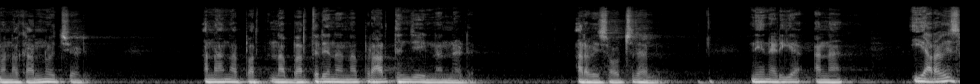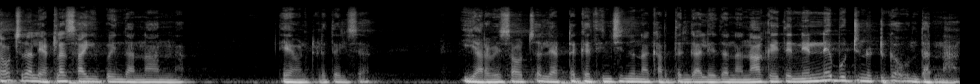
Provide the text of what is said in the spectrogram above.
మొన్న ఒక అన్న వచ్చాడు. అన్న నా భర్త నా బర్త్డే నన్న ప్రార్థన చేయండి అన్నాడు. అరవై సంవత్సరాలు. నేను అడిగా అన్న ఈ అరవై సంవత్సరాలు ఎట్లా సాగిపోయింది అన్న అన్న? ఏమంటాడు తెలుసా? ఈ అరవై సంవత్సరాలు ఎట్ట గతించిందో నాకు అర్థం కాలేదన్న నాకైతే నిన్నే పుట్టినట్టుగా ఉందన్న.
